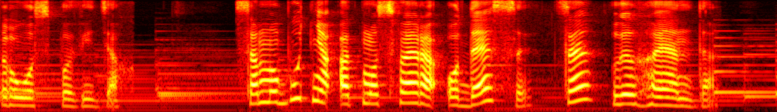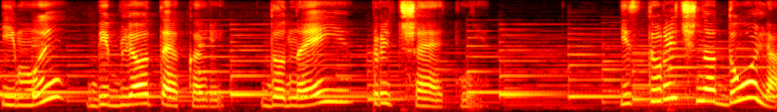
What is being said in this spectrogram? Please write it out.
розповідях. Самобутня атмосфера Одеси це легенда, і ми, бібліотекарі, до неї причетні. Історична доля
